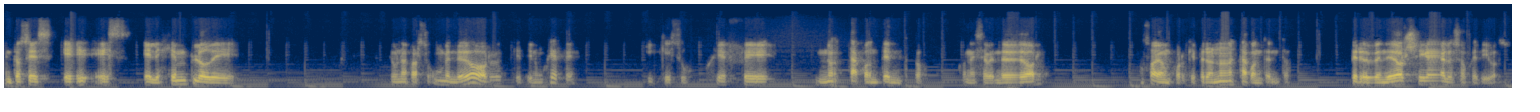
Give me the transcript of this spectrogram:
Entonces, e, es, el ejemplo de, de una persona, un vendedor que tiene un jefe y que su jefe no está contento con ese vendedor. No sabemos por qué, pero no está contento pero el vendedor llega a los objetivos,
